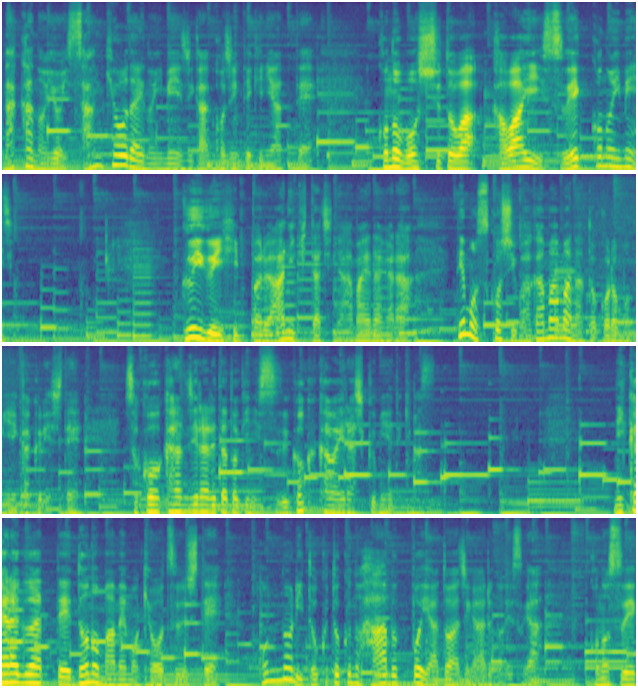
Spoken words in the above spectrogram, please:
仲の良い3兄弟のイメージが個人的にあってこのウォッシュとは可愛い末っ子のイメージ。ぐいぐい引っ張る兄貴たちに甘えながらでも少しわがままなところも見え隠れしてそこを感じられた時にすごく可愛らしく見えてきます。ニカラグアってどの豆も共通してほんのり独特のハーブっぽい後味があるのですがこの末っ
